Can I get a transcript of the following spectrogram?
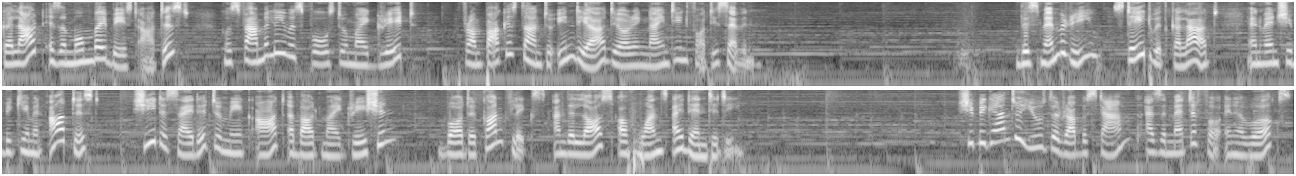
Kallat is a Mumbai based artist whose family was forced to migrate from Pakistan to India during 1947. This memory stayed with Kallat, and when she became an artist, she decided to make art about migration, border conflicts, and the loss of one's identity. She began to use the rubber stamp as a metaphor in her works,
